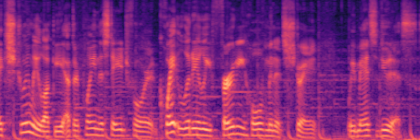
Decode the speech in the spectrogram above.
extremely lucky after playing the stage for quite literally 30 whole minutes straight, we managed to do this.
